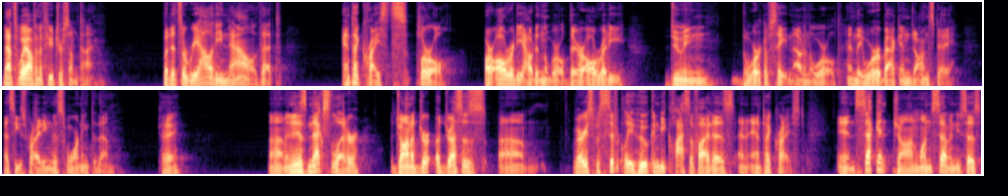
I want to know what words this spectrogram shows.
that's way off in the future sometime. But it's a reality now that antichrists, plural, are already out in the world. They are already doing the work of Satan out in the world. And they were back in John's day as he's writing this warning to them. Okay? Um, and in his next letter, John ad- addresses um, very specifically who can be classified as an antichrist. In 2 John 1 7, he says,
